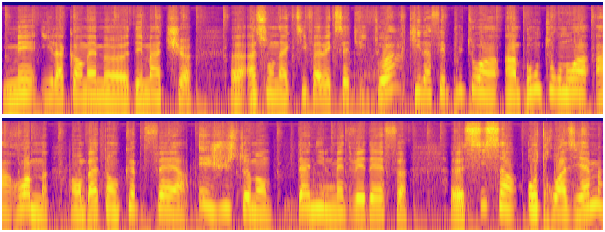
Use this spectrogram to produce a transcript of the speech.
mais il a quand même euh, des matchs euh, à son actif avec cette victoire, qu'il a fait plutôt un, un bon tournoi à Rome en battant Cup Fair et justement Danil Medvedev. Euh, 6-1 au troisième,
